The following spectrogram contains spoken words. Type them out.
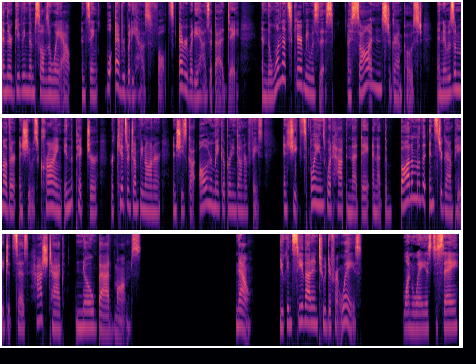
and they're giving themselves a way out and saying, well, everybody has faults. Everybody has a bad day. And the one that scared me was this I saw an Instagram post and it was a mother and she was crying in the picture. Her kids are jumping on her and she's got all her makeup running down her face. And she explains what happened that day. And at the bottom of the Instagram page, it says hashtag no bad moms. Now, you can see that in two different ways. One way is to say,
